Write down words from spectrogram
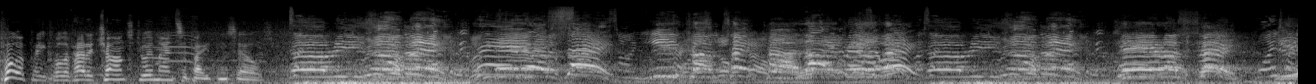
poor people have had a chance to emancipate themselves. Theresa May, say, you can't take our library away. Theresa May, hear us say, you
